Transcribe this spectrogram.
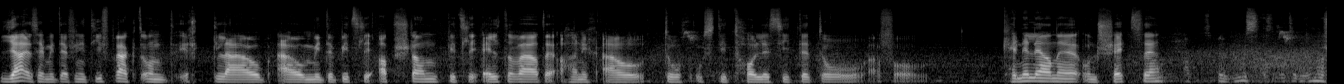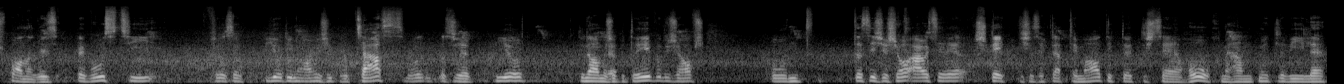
Ja, es hat mich definitiv geprägt und ich glaube auch mit ein bisschen Abstand, ein bisschen älter werden, habe ich auch durchaus die tolle Seite hier kennenlernen und schätzen. Bewusst, das ist immer spannend, weil das Bewusstsein für so biodynamische Prozesse, das ist ein biodynamischer ja. Betrieb, den du schaffst, und das ist ja schon auch sehr städtisch. Also ich glaube, die Thematik dort ist sehr hoch. Wir haben mittlerweile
